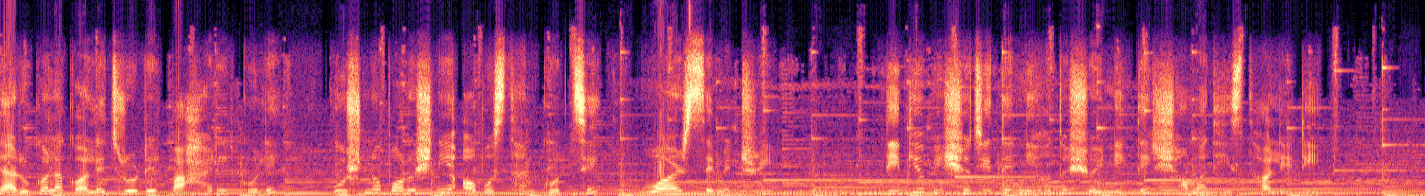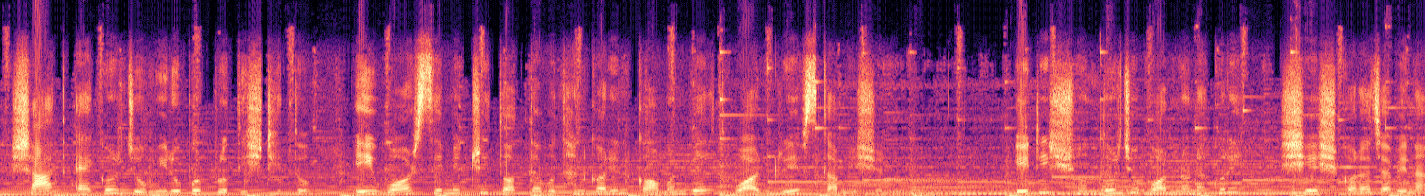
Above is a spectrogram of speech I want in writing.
চারুকলা কলেজ রোডের পাহাড়ের কোলে উষ্ণ পরশ নিয়ে অবস্থান করছে ওয়ার সেমেট্রি। দ্বিতীয় বিশ্বযুদ্ধে নিহত সৈনিকদের সমাধিস্থল এটি। সাত একর জমির ওপর প্রতিষ্ঠিত এই ওয়ার সেমেট্রি তত্ত্বাবধান করেন কমনওয়েলথ ওয়ার গ্রেভস কমিশন। এটির সৌন্দর্য বর্ণনা করে শেষ করা যাবে না।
